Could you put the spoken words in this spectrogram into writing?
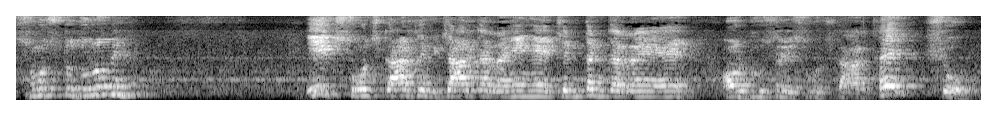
सोच तो दोनों में है। एक सोच का अर्थ विचार कर रहे हैं, चिंतन कर रहे हैं, और दूसरे सोच का अर्थ है शोक।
